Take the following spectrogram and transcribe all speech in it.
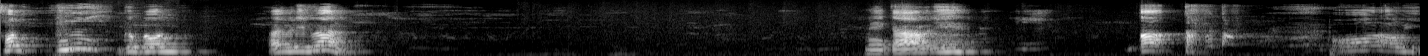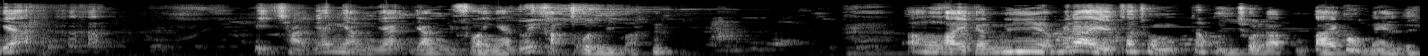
ชนอื้อเกือบโดนไปไปดีเพื่อน เมกาวไปดีอะตาตาโอ้เอาอีกแล้วปิดฉากยังอย่างเงี้ยอย่างสวยงามด้วยขับชนดีกว่าอะไรกันเนี่ย ไม่ได้ถ้าชมถ้าผมชนแล้วผมตายก่อนแน่เลย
